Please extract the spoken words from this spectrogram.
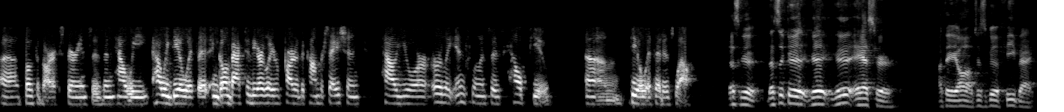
uh, both of our experiences and how we how we deal with it. And going back to the earlier part of the conversation, how your early influences help you um, deal with it as well. That's good. That's a good, good, good answer. I think all just good feedback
